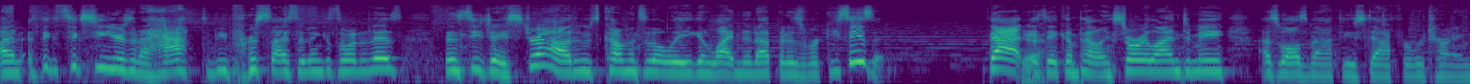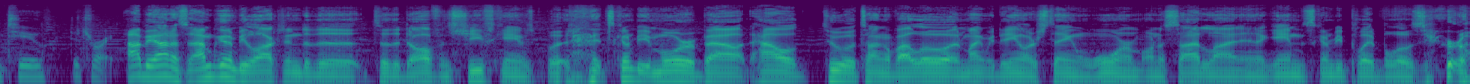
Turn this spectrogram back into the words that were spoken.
I think 16 years and a half to be precise. I think is what it is. Than C.J. Stroud, who's coming to the league and lighting it up in his rookie season. That is Yeah. a compelling storyline to me, as well as Matthew Stafford returning to Detroit. I'll be honest. I'm going to be locked into the to the Dolphins Chiefs games, but it's going to be more about how Tua Tagovailoa and Mike McDaniel are staying warm on a sideline in a game that's going to be played below zero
